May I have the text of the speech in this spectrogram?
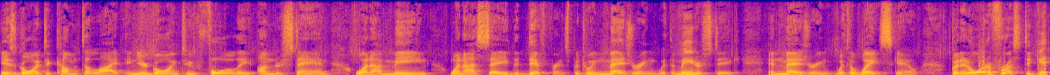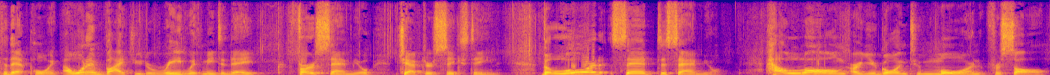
is going to come to light and you're going to fully understand what I mean when I say the difference between measuring with a meter stick and measuring with a weight scale. But in order for us to get to that point, I want to invite you to read with me today 1 Samuel chapter 16. The Lord said to Samuel, How long are you going to mourn for Saul?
